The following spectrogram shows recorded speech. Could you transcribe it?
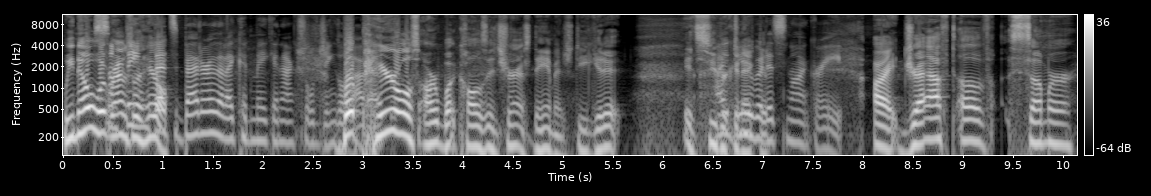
We know what rhymes with Harrell. that's better that I could make an actual jingle But out of. perils are what cause insurance damage. Do you get it? It's super I do, but it's not great. All right, draft of summer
